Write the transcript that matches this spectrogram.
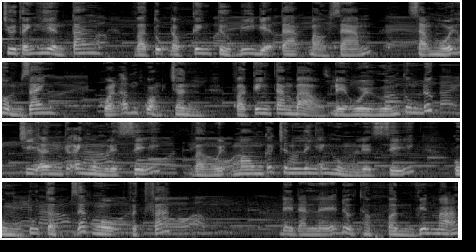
chư Thánh Hiền Tăng và tụng đọc kinh Từ Bi Địa Tạng Bảo Sám, Sám Hối Hồng Danh, Quán Âm Quảng Trần và Kinh Tam Bảo để hồi hướng công đức, tri ân các anh hùng liệt sĩ và nguyện mong các chân linh anh hùng liệt sĩ cùng tu tập giác ngộ Phật Pháp. Để đàn lễ được thập phần viên mãn,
